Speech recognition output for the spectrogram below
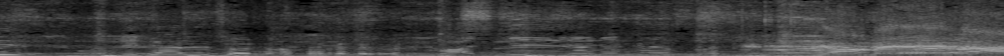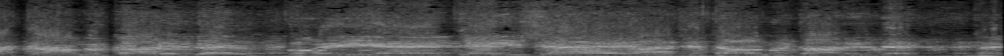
ਗੱਲ ਸੁਣਾ ਹਾਂਜੀ ਐਵੇਂ ਕ੍ਰਿਸ ਯਾ ਮੇਰਾ ਕੰਮ ਕਰ ਦੇ ਕੋਈ ਇਹ ਜਿਹੀ ਸ਼ੈ ਅੱਜ ਦਮ ਕਰ ਦੇ ਮੈਂ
